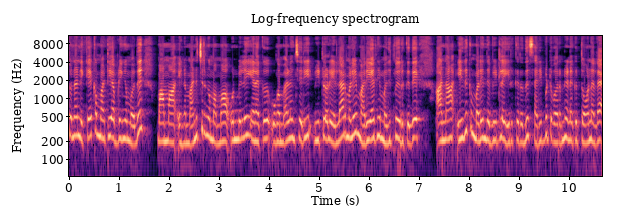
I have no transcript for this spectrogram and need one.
சொன்னால் நீ கேட்க மாட்டியே? அப்படிங்கும்போது மாமா என்னை மன்னிச்சிருங்க மாமா. உண்மையிலேயே எனக்கு உங்கள் மேலேயும் சரி வீட்டில் உள்ள எல்லார் மேலேயும் மரியாதையும் மதிப்பு இருக்குது. ஆனால் இதுக்கு மேலே இந்த வீட்டில் இருக்கிறது சரிப்பட்டு வரும்னு எனக்கு தோணலை.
